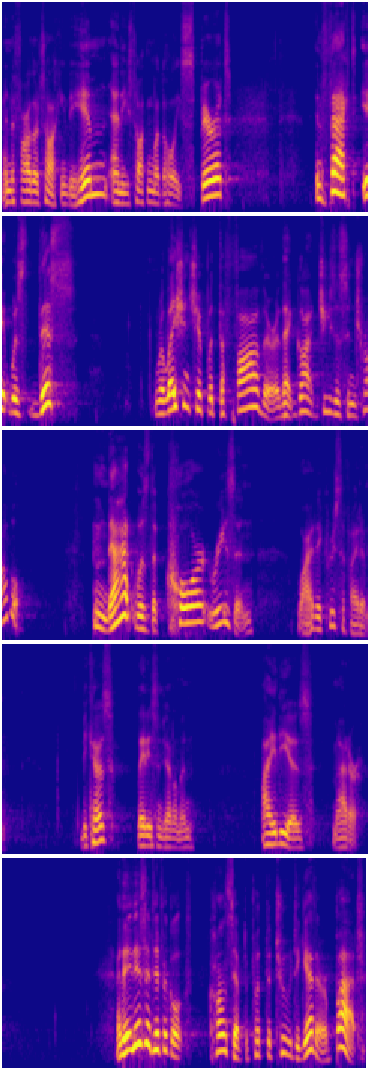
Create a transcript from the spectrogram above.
and the Father talking to him, and he's talking about the Holy Spirit? In fact, it was this relationship with the Father that got Jesus in trouble. And that was the core reason why they crucified him. Because, ladies and gentlemen, ideas matter. And it is a difficult concept to put the two together, but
